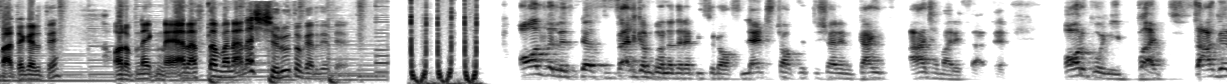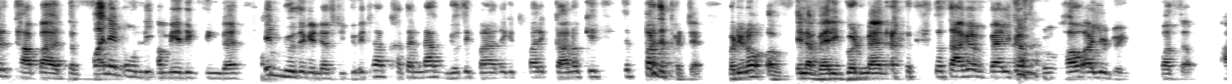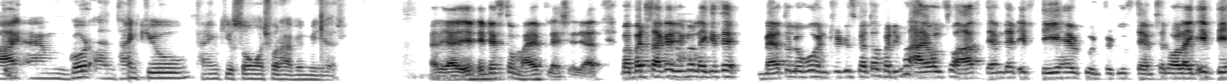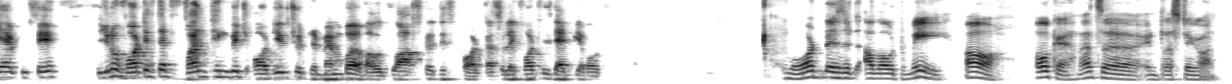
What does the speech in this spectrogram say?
बातें करते और अपना एक नया रास्ता बनाना शुरू तो कर देते हैं all the listeners welcome to another episode of let's talk with tushar and guys आज हमारे साथ है और कोई नहीं but Sagar Thapa the one and only amazing singer in music industry जो इतना खतरनाक म्यूज़िक बनाते कि तुम्हारे कानों के से पर्दे फट जाए but you know in a very good manner so sagar welcome to how are you doing what's up I am good and thank you. Thank you so much for having me here. अरे यार it, it is to my pleasure यार but but sagar you know like ऐसे मैं तो लोगों को introduce करता हूँ but you know I also ask them that if they have to introduce themselves or like if they have to say you know what is that one thing which audience should remember about you after this podcast so like what will that be about What is it about me? Oh, okay. That's a interesting one.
